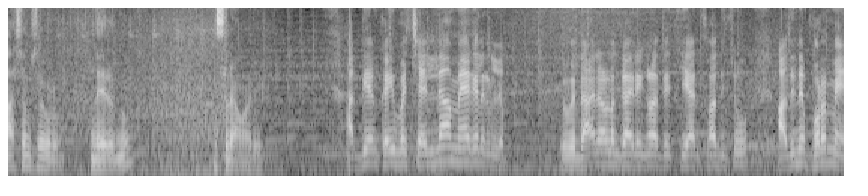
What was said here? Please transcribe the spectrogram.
ആശംസകളും നേരുന്നു. അസ്സാം വലൈക്കും അദ്ദേഹം കൈവച്ച എല്ലാ മേഖലകളിലും ധാരാളം കാര്യങ്ങൾ അത് ചെയ്യാൻ സാധിച്ചു. അതിന് പുറമെ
